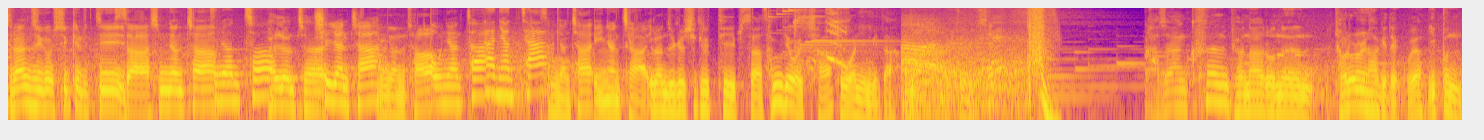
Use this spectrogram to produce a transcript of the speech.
지난지교 시큐리티 입사 10년차. 9년차. 8년차. 7년차, 6년차, 5년차. 4년차. 3년차, 2년차 이란주교 시큐리티 입사 3개월 차 도원입니다. 가장 큰 변화로는 결혼을 하게 됐고요. 이쁜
